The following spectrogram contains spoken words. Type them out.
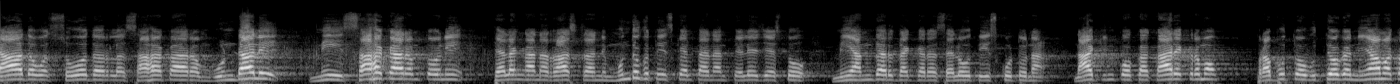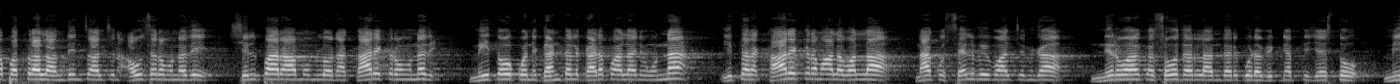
యాదవ సోదరుల సహకారం ఉండాలి. మీ సహకారంతో తెలంగాణ రాష్ట్రాన్ని ముందుకు తీసుకెళ్తానని తెలియజేస్తూ మీ అందరి దగ్గర సెలవు తీసుకుంటున్నా. నాకు ఇంకొక కార్యక్రమం ప్రభుత్వ ఉద్యోగ నియామక పత్రాలు అందించాల్సిన అవసరం ఉన్నది. శిల్పారామంలో నా కార్యక్రమం ఉన్నది. మీతో కొన్ని గంటలు గడపాలని ఉన్నా ఇతర కార్యక్రమాల వల్ల నాకు సెలవు ఇవ్వాల్సిందిగా నిర్వాహక సోదరులందరికీ కూడా విజ్ఞప్తి చేస్తూ మీ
